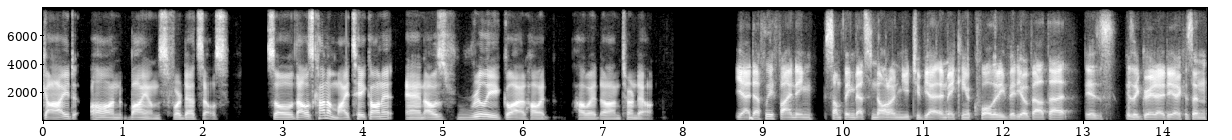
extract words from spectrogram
guide on biomes for Dead Cells. So that was kind of my take on it, and I was really glad how it how it um, turned out. Yeah definitely finding something that's not on youtube yet and making a quality video about that is is a great idea because then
